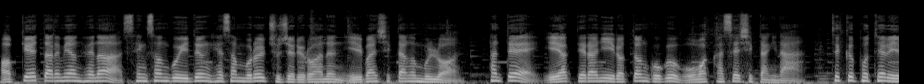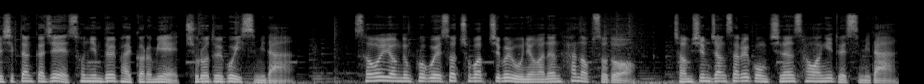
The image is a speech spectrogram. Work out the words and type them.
업계에 따르면 회나 생선구이 등 해산물을 주재료로 하는 일반 식당은 물론 한때 예약 대란이 일었던 고급 오마카세 식당이나 특급 호텔 일식당까지 손님들 발걸음이 줄어들고 있습니다. 서울 영등포구에서 초밥집을 운영하는 한 업소도 점심 장사를 공치는 상황이 됐습니다.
